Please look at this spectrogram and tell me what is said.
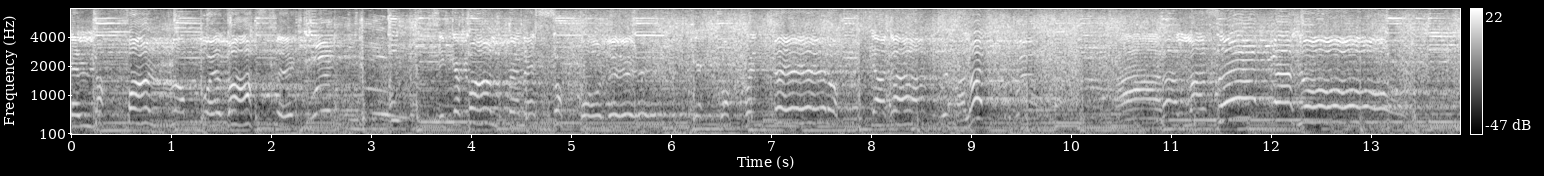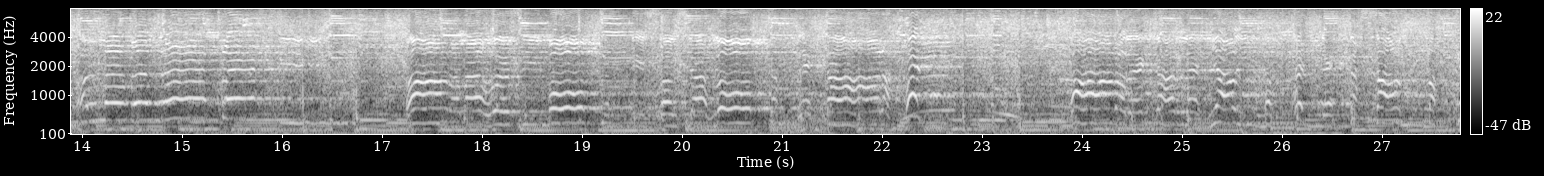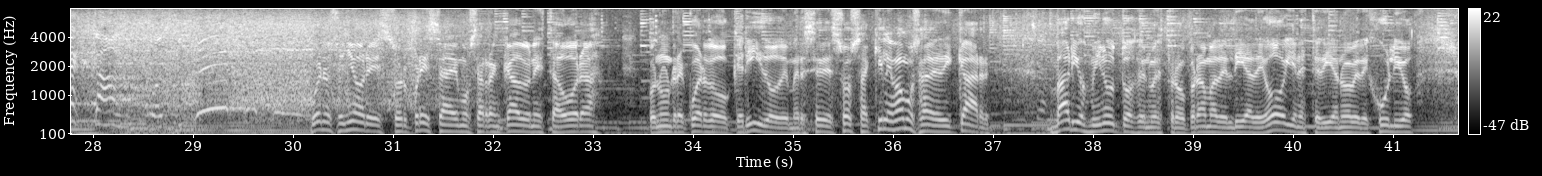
que la farra pueda seguir. Señores, sorpresa, hemos arrancado en esta hora con un recuerdo querido de Mercedes Sosa. Aquí le vamos a dedicar varios minutos de nuestro programa del día de hoy, en este día 9 de julio,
